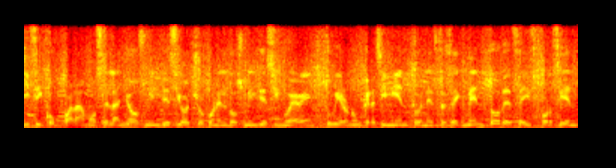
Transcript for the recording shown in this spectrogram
Y si comparamos el año 2018 con el 2019, tuvieron un crecimiento en este segmento de 6%.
